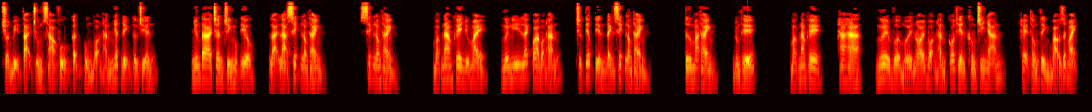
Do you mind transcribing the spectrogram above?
chuẩn bị tại trùng xào phụ cận cùng bọn hắn nhất định tử chiến. Nhưng ta chân chính mục tiêu lại là xích long thành. Xích long thành. Mặc nam khê nhữ mày, ngươi nghĩ lách qua bọn hắn, trực tiếp tiến đánh xích long thành. Tư mã thanh, đúng thế. Mặc nam khê, ha ha, ngươi vừa mới nói bọn hắn có thiên không chi nhãn, hệ thống tình báo rất mạnh,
